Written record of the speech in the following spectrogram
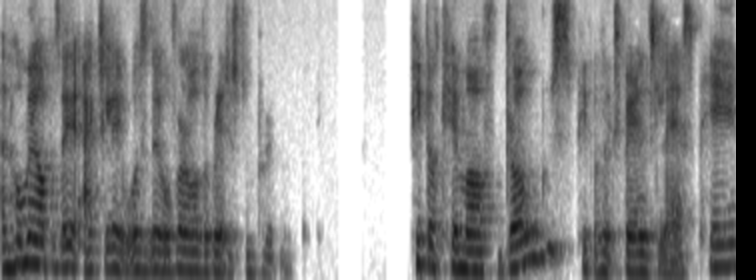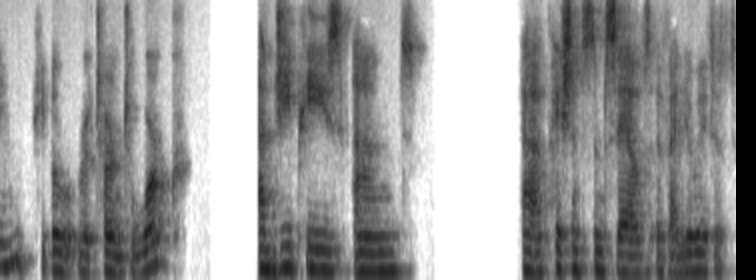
And homeopathy actually was the overall the greatest improvement. People came off drugs, people experienced less pain, people returned to work, and GPs and uh, patients themselves evaluated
